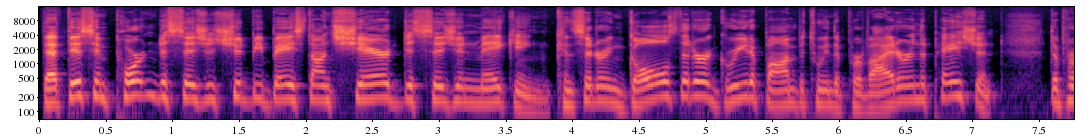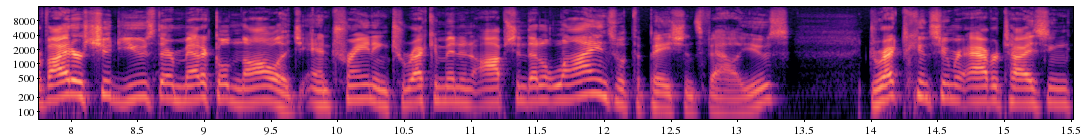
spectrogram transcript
that this important decision should be based on shared decision making, considering goals that are agreed upon between the provider and the patient. The provider should use their medical knowledge and training to recommend an option that aligns with the patient's values. Direct consumer advertising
